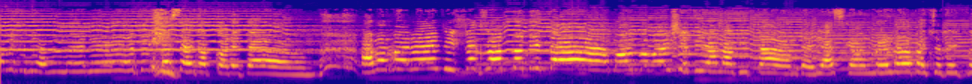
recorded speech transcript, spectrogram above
আমি যদি আমার মায়ের চেক আপ করাইতাম, আমার মায়ের ঠিকঠাক যত্ন দিতাম অল্প বয়সে বিয়া না দিতাম, তাইলে আজকে আমার মেয়েরা বাচ্চা দেখতো।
